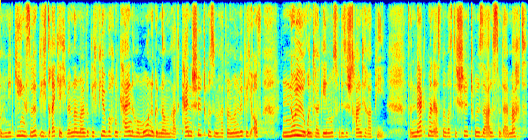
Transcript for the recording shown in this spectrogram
und mir ging es wirklich dreckig, wenn man mal wirklich vier Wochen keine Hormone genommen hat, keine Schilddrüse mehr hat, weil man wirklich auf Null runtergehen muss für diese Strahlentherapie. Dann merkt man erstmal, was die Schilddrüse alles mit einem macht.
